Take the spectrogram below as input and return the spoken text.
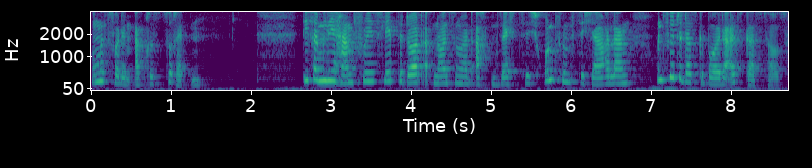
um es vor dem Abriss zu retten. Die Familie Humphreys lebte dort ab 1968 rund 50 Jahre lang und führte das Gebäude als Gasthaus,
